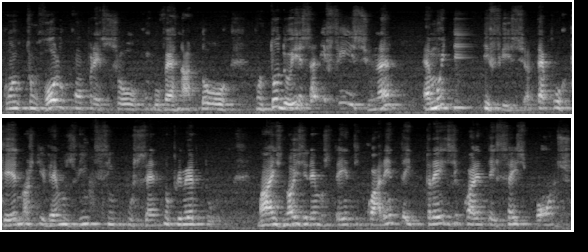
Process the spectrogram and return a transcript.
com um rolo compressor, com governador, com tudo isso é difícil, né? É muito difícil, até porque nós tivemos 25% no primeiro turno. Mas nós iremos ter entre 43 e 46 pontos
